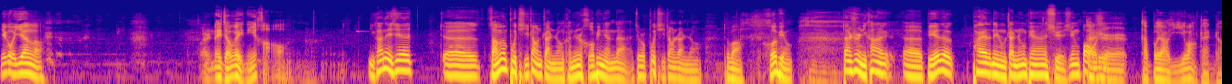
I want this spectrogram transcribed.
也给我淹了。那叫为你好，你看那些，呃，咱们不提倡战争，肯定是和平年代，就是不提倡战争，对吧？和平。但是你看，呃，别的拍的那种战争片，血腥暴力，但是他不要遗忘战争。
